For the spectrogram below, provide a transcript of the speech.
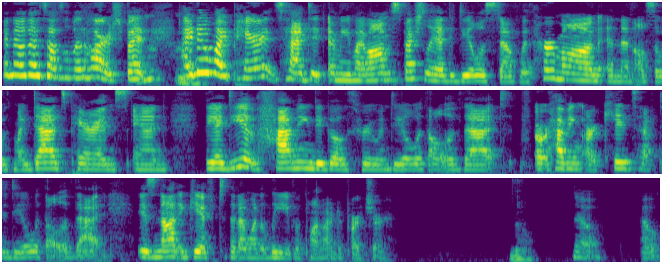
I know that sounds a bit harsh, but mm-hmm. I know my parents had to, I mean, my mom especially had to deal with stuff with her mom and then also with my dad's parents. And the idea of having to go through and deal with all of that, or having our kids have to deal with all of that, is not a gift that I want to leave upon our departure. No. No. Oh.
